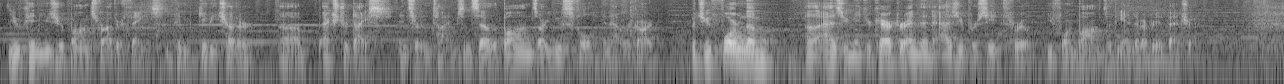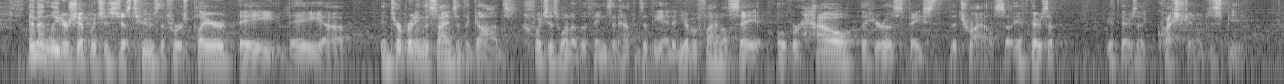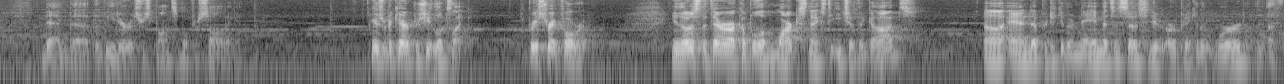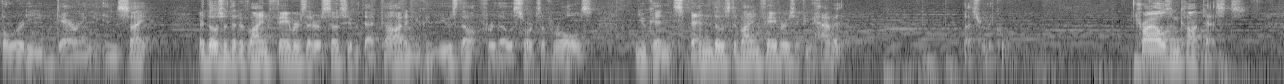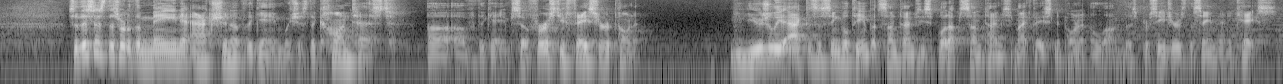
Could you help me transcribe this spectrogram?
You can use your bonds for other things. You can give each other uh, extra dice in certain times, and so the bonds are useful in that regard. But you form them uh, as you make your character, and then as you proceed through, you form bonds at the end of every adventure. And then leadership, which is just who's the first player. They they uh, interpreting the signs of the gods, which is one of the things that happens at the end, and you have a final say over how the heroes face the trial. So if there's a if there's a question, a dispute, then the, the leader is responsible for solving it. Here's what a character sheet looks like. Pretty straightforward. You notice that there are a couple of marks next to each of the gods, uh, and a particular name that's associated, or a particular word, authority, daring, insight. Those are the divine favors that are associated with that god, and you can use them for those sorts of roles. You can spend those divine favors if you have it. That's really cool. Trials and contests. So this is the sort of the main action of the game, which is the contest uh, of the game. So first you face your opponent. You usually act as a single team, but sometimes you split up. Sometimes you might face an opponent alone. This procedure is the same in any case.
